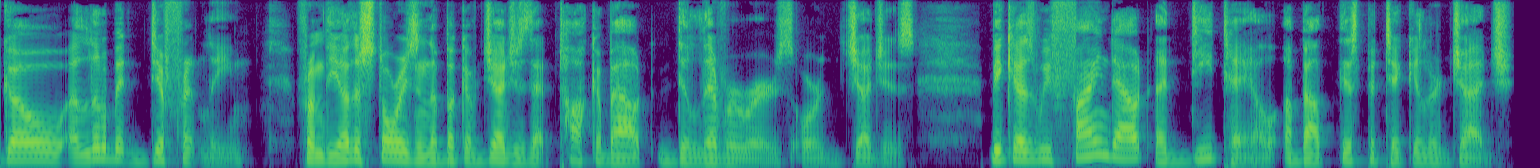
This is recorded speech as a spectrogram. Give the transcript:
go a little bit differently from the other stories in the book of Judges that talk about deliverers or judges, because we find out a detail about this particular judge.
